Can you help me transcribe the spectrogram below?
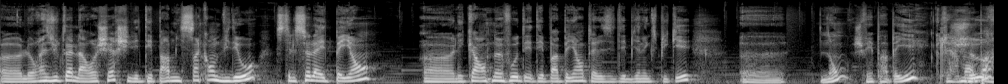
euh, le résultat de la recherche, il était parmi 50 vidéos. C'était le seul à être payant. Euh, les 49 autres étaient pas payantes, elles étaient bien expliquées. Euh, non, je vais pas payer, clairement Je pas.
